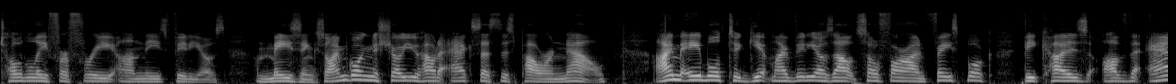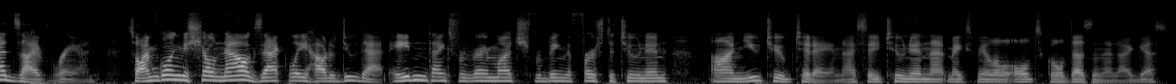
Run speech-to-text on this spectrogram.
totally for free on these videos. Amazing. So I'm going to show you how to access this power now. I'm able to get my videos out so far on Facebook because of the ads I've ran. So I'm going to show now exactly how to do that. Aiden, thanks for very much for being the first to tune in on YouTube today. And I say tune in, that makes me a little old school, doesn't it, I guess?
